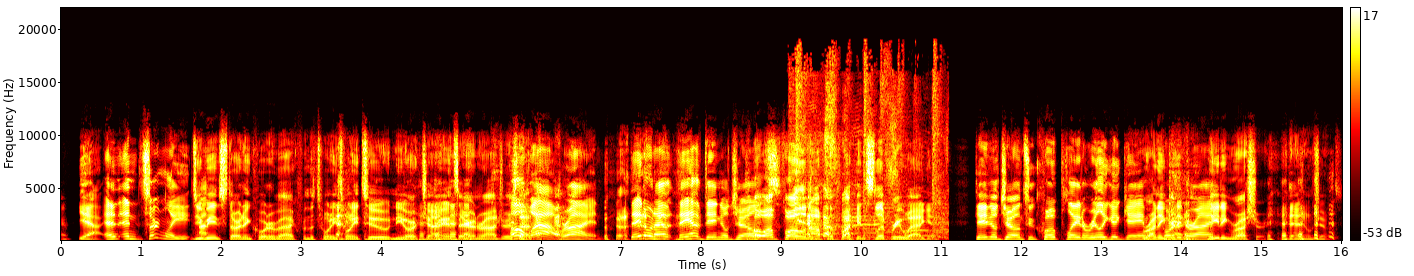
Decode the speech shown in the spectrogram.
right? Yeah, and and certainly. Do you I- mean starting quarterback from the 2022 New York Giants, Aaron Rodgers? Oh That- wow, Ryan! They don't have they have Daniel Jones. Oh, I'm falling off the fucking slippery wagon. Daniel Jones, who quote played a really good game, Running guy, to Ryan. leading rusher, Daniel Jones.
